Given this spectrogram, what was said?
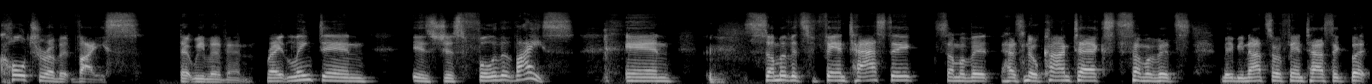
culture of advice that we live in right? Linkedin is just full of advice and some of it's fantastic some of it has no context some of it's maybe not so fantastic but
